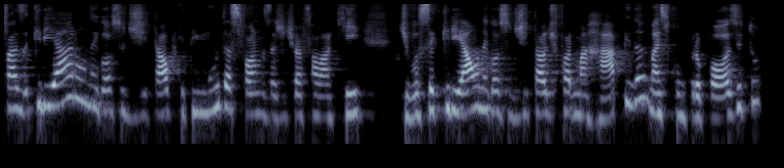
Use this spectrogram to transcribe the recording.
faz, criar um negócio digital, porque tem muitas formas, a gente vai falar aqui, de você criar um negócio digital de forma rápida, mas com propósito,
